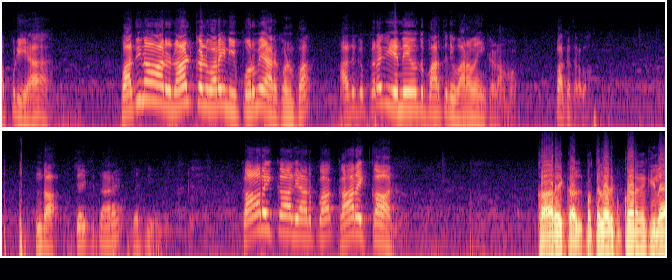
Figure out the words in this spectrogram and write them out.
அப்படியா? பதினாறு நாட்கள் வரை நீ பொறுமையா இருக்கணும்ப்பா. அதுக்கு பிறகு என்னை வந்து பார்த்து நீ வர வாங்கிக்கலாமா பக்கத்துல வா. இந்தா ஜெயிச்சு தரேன் வெற்றி உண்டு. காரைக்கால் யாருப்பா? காரைக்கால். காரைக்கால். மத்த எல்லாரும் உட்காருங்க கீழே.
